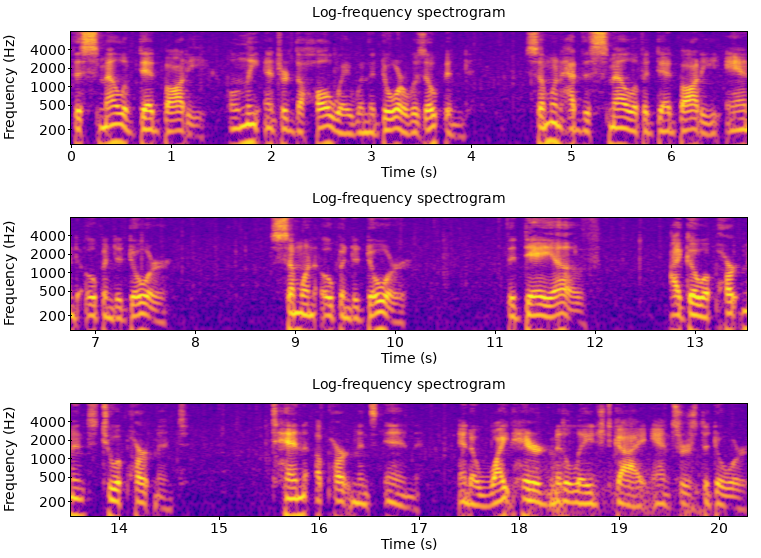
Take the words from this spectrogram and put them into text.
The smell of dead body only entered the hallway when the door was opened. Someone had the smell of a dead body and opened a door someone opened a door. The day of, I go apartment to apartment. Ten apartments in, and a white haired middle aged guy answers the door.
